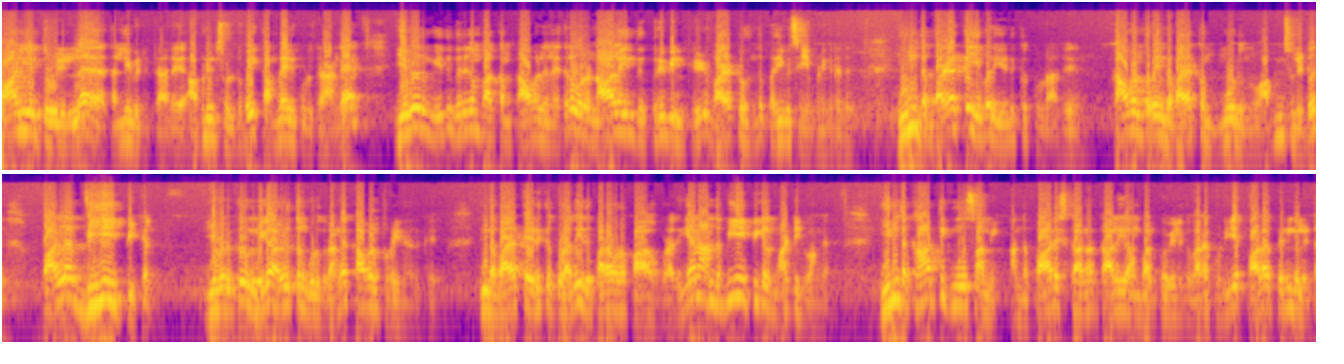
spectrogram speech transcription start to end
பாலியல் தொழிலில் தள்ளி விட்டுட்டாரு அப்படின்னு சொல்லிட்டு போய் கம்ப்ளைண்ட் கொடுக்குறாங்க. இவர் மீது விருகம்பாக்கம் காவல் நிலையத்துல ஒரு நாலைந்து பிரிவின் கீழ் வழக்கு வந்து பதிவு செய்யப்படுகிறது. இந்த வழக்கை இவர் எடுக்கக்கூடாது. காவல்துறை இந்த வழக்கம் மூடணும் அப்படின்னு சொல்லிட்டு பல விஐபிக்கள் இவருக்கு மிக அழுத்தம் கொடுக்குறாங்க காவல்துறையினருக்கு. இந்த வழக்கை எடுக்கக்கூடாது இது பரபரப்பு ஆகக்கூடாது ஏன்னா அந்த விஐபிகள் மாட்டிக்குவாங்க. இந்த கார்த்திக் முனுசாமி அந்த பாரிஸ் கார்னர் காளிகாம்பாள் கோவிலுக்கு வரக்கூடிய பல பெண்களிட்ட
